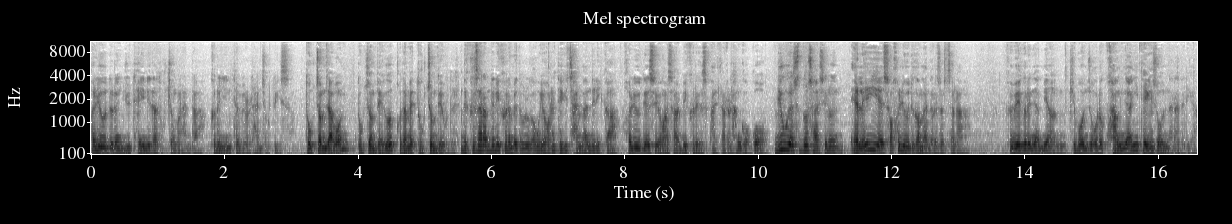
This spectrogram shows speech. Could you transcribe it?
헐리우드는 유태인이 다 독점을 한다. 그런 인터뷰를 한 적도 있어. 독점 자본, 독점 배급, 그다음에 독점 배우들. 근데 그 사람들이 그럼에도 불구하고 영화를 되게 잘 만드니까 헐리우드에서 영화 사업이 해서 발달을 한 거고 미국에서도 사실은 LA에서 헐리우드가 만들어졌잖아. 그 왜 그러냐면 기본적으로 광량이 되게 좋은 나라들이야.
